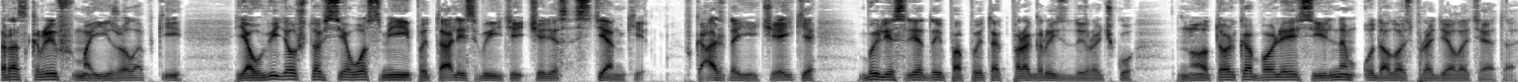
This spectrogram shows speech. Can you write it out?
Раскрыв мои желобки, я увидел, что все осмии пытались выйти через стенки. В каждой ячейке были следы попыток прогрызть дырочку, но только более сильным удалось проделать это.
